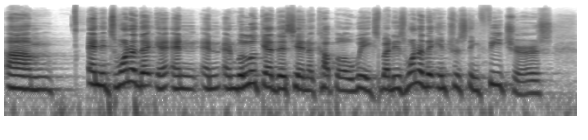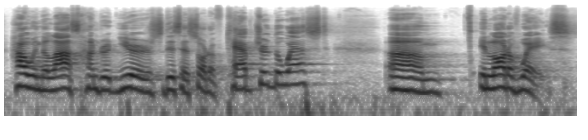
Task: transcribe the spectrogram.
Um, and it's one of the, and, and, and we'll look at this here in a couple of weeks, but it's one of the interesting features how in the last hundred years this has sort of captured the West um, in a lot of ways.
